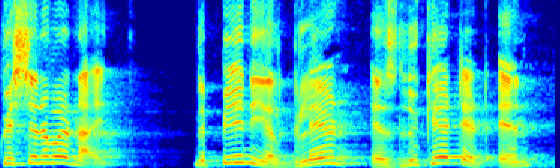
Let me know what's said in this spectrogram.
Question number 9. The pineal gland is located in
